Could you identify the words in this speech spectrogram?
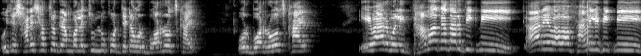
ওই যে সাড়ে সাতশো গ্রাম বলে চুল্লুখোর যেটা ওর বর রোজ খায়, ওর বর রোজ খায়। এবার বলি, ধামাকাদার পিকনিক আরে বাবা ফ্যামিলি পিকনিক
